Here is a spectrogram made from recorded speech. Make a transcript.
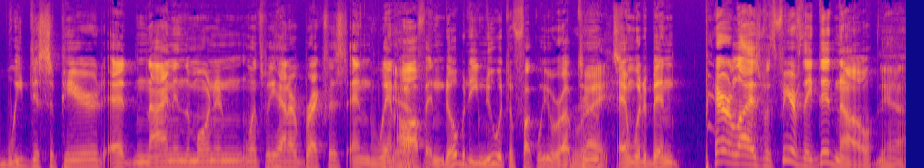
We disappeared at nine in the morning once we had our breakfast and went Yeah. off, and nobody knew what the fuck we were up to Right. and would have been paralyzed with fear if they did know. Yeah.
